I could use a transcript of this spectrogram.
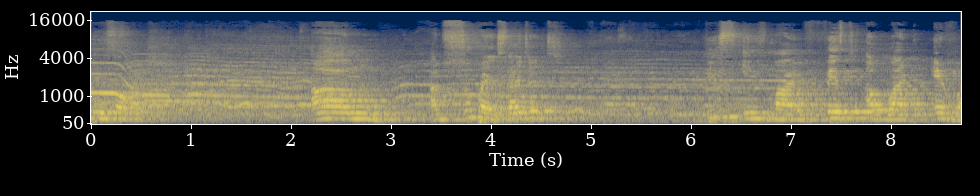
Thank you so much. Um, I'm super excited. This is my first award ever.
